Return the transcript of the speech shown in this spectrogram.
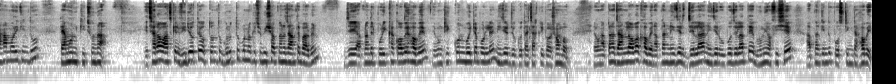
আহামরি কিন্তু তেমন কিছু না। এছাড়াও আজকের ভিডিওতে অত্যন্ত গুরুত্বপূর্ণ কিছু বিষয় আপনারা জানতে পারবেন। যে আপনাদের পরীক্ষা কবে হবে এবং ঠিক কোন বইটা পড়লে নিজের যোগ্যতায় চাকরি পাওয়া সম্ভব। এবং আপনারা জানলে অবাক হবেন, আপনার নিজের জেলা, নিজের উপজেলাতে ভূমি অফিসে আপনার কিন্তু পোস্টিংটা হবে।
